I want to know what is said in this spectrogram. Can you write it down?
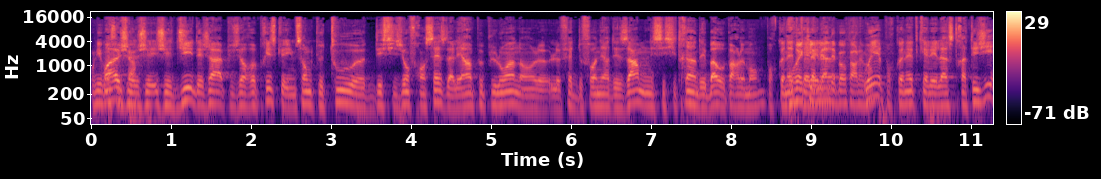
Moi, j'ai dit déjà à plusieurs reprises qu'il me semble que toute euh, décision française d'aller un peu plus loin dans le, fait de fournir des armes nécessiterait un débat au Parlement pour connaître quelle est la... un débat au Parlement. Oui, pour connaître quelle est la stratégie.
